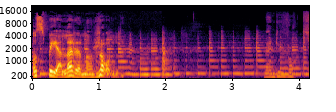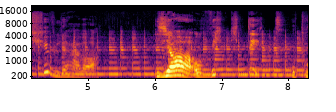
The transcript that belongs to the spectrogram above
Och spelar det någon roll? Men du, vad kul det här var! Ja, och viktigt. Och på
